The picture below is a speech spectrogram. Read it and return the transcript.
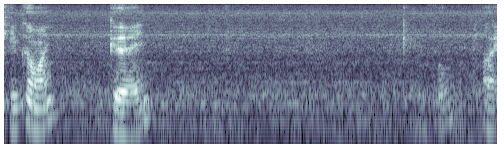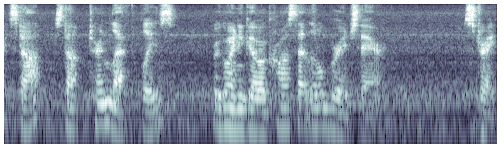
Keep going. Good. Careful. Alright, stop. Stop. Turn left, please. We're going to go across that little bridge there. Straight.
